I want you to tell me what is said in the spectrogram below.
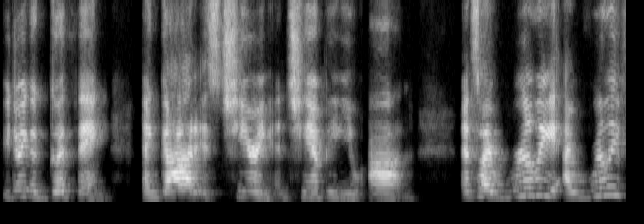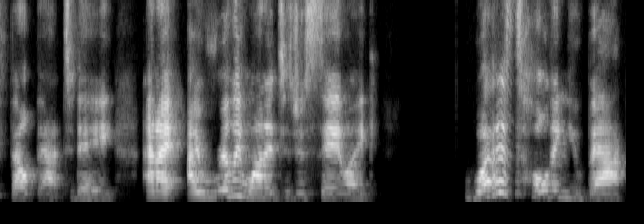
You're doing a good thing. And God is cheering and championing you on. And so I really, I really felt that today. And I, I really wanted to just say, like, what is holding you back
